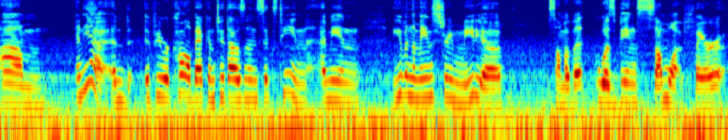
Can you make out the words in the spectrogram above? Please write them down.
Um, and yeah, and if you recall back in 2016, I mean, even the mainstream media some of it was being somewhat fair,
